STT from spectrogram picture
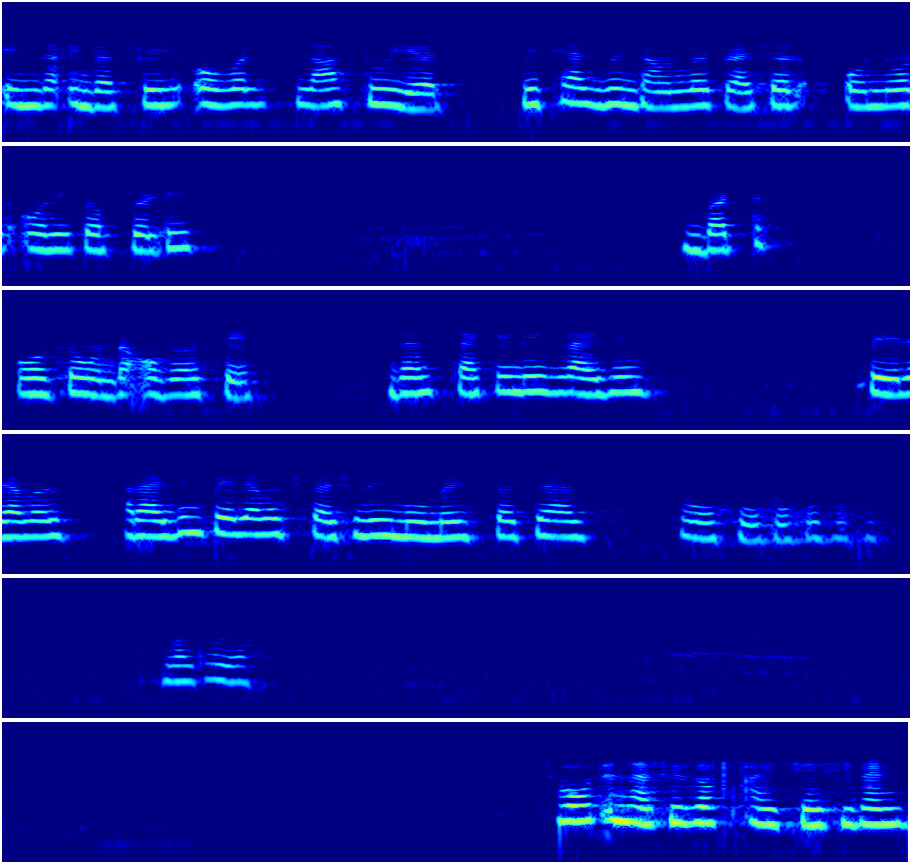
in the industry over last two years, which has been downward pressure on not only profitability but also on the overall sale. Then second is rising pay level. Rising pay level especially movements such as oh ho ho ho ho गलत हो गया SWOT analysis of ICICI Bank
